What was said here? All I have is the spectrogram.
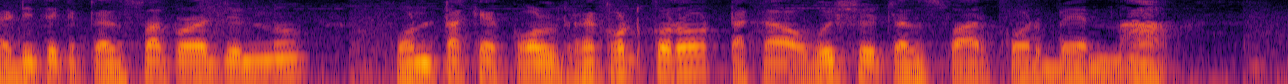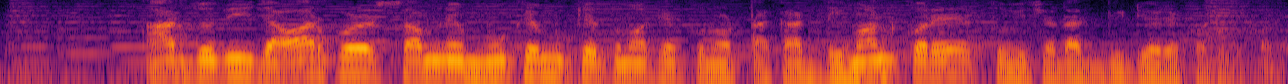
আইডি থেকে ট্রান্সফার করার জন্য ফোনটাকে কল রেকর্ড করো, টাকা অবশ্যই ট্রান্সফার করবে না। আর যদি যাওয়ার পরে সামনে মুখে মুখে তোমাকে কোনো টাকা ডিমান্ড করে, তুমি সেটার ভিডিও রেকর্ডিং করো।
